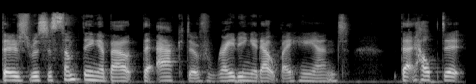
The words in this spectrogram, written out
There was just something about the act of writing it out by hand that helped it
